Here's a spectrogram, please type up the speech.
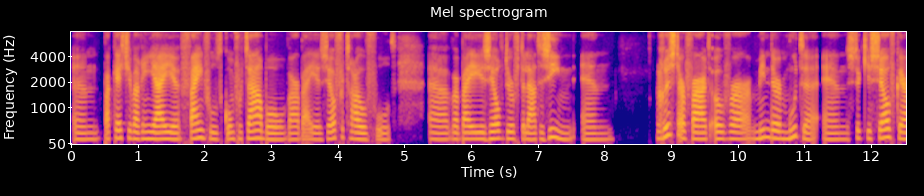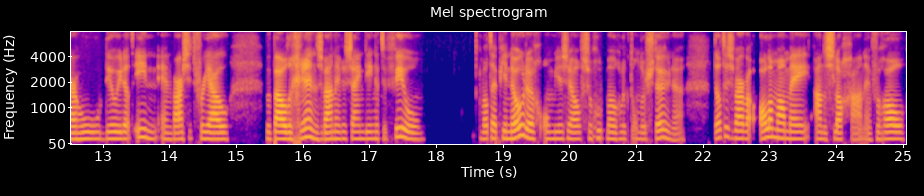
een pakketje waarin jij je fijn voelt, comfortabel, waarbij je zelfvertrouwen voelt, uh, waarbij je jezelf durft te laten zien en rust ervaart over minder moeten en een stukje selfcare. Hoe deel je dat in en waar zit voor jou bepaalde grens? Wanneer zijn dingen te veel? Wat heb je nodig om jezelf zo goed mogelijk te ondersteunen? Dat is waar we allemaal mee aan de slag gaan. En vooral,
